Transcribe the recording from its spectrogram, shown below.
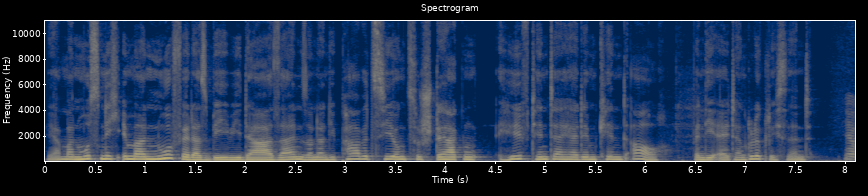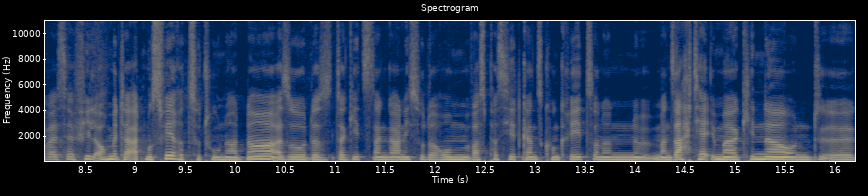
Ja, man muss nicht immer nur für das Baby da sein, sondern die Paarbeziehung zu stärken, hilft hinterher dem Kind auch, wenn die Eltern glücklich sind. Ja, weil es ja viel auch mit der Atmosphäre zu tun hat. Ne? Also das, da geht es dann gar nicht so darum, was passiert ganz konkret, sondern man sagt ja immer, Kinder und äh,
